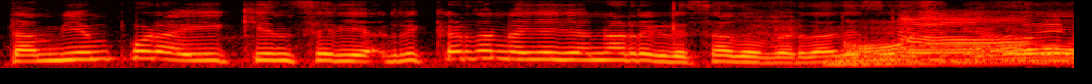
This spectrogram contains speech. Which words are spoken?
También por ahí, ¿quién sería? Ricardo Anaya ya no ha regresado, ¿verdad? Ese No, señor. él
